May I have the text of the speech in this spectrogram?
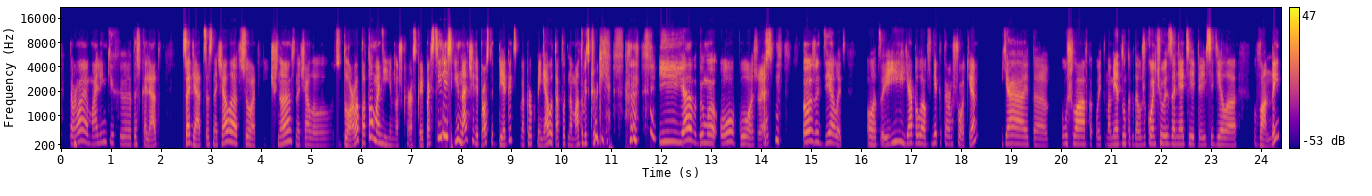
трое маленьких э, дошколят, садятся. Сначала все отлично, сначала здорово, потом они немножко раскрепостились и начали просто бегать вокруг меня, вот так вот наматывать круги. И я думаю, о боже, что же делать? Вот, и я была в некотором шоке. Я это ушла в какой-то момент, ну, когда уже кончилось занятие, пересидела в ванной.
